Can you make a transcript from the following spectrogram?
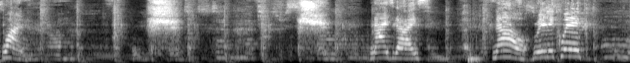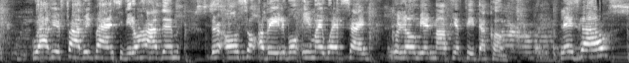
one. Nice, guys. Now, really quick, grab your fabric bands if you don't have them. They're also available in my website, colombianmafiafit.com. Let's go.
